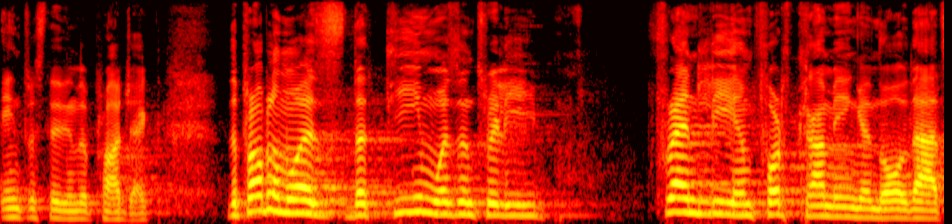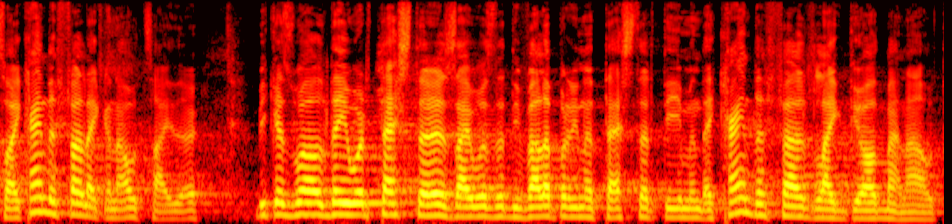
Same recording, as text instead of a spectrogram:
interested in the project. The problem was the team wasn't really friendly and forthcoming and all that. So I kind of felt like an outsider because, well, they were testers. I was the developer in a tester team, and I kind of felt like the odd man out.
